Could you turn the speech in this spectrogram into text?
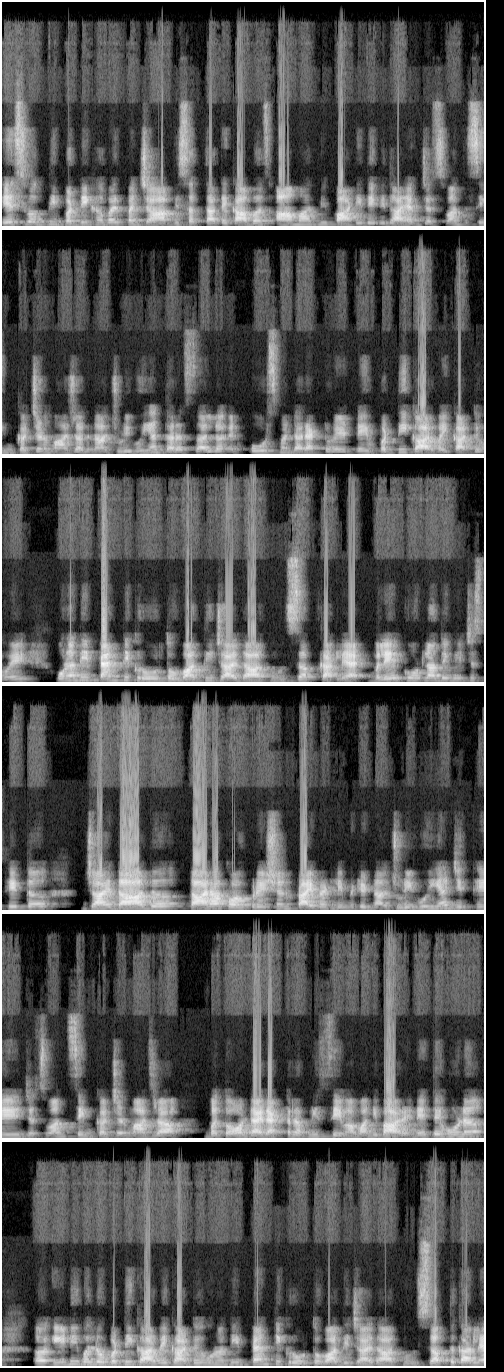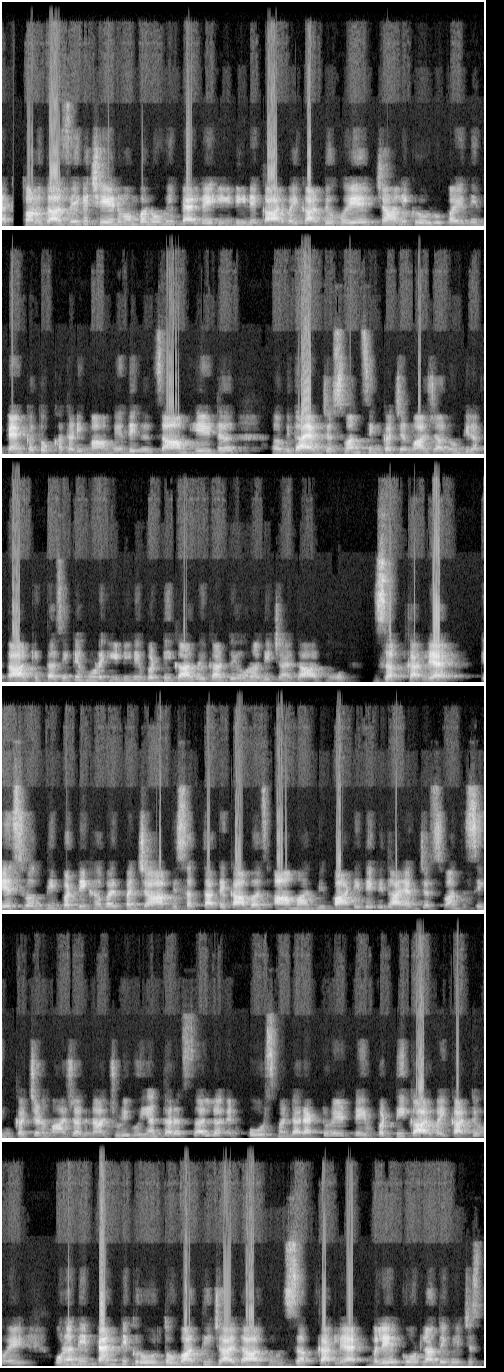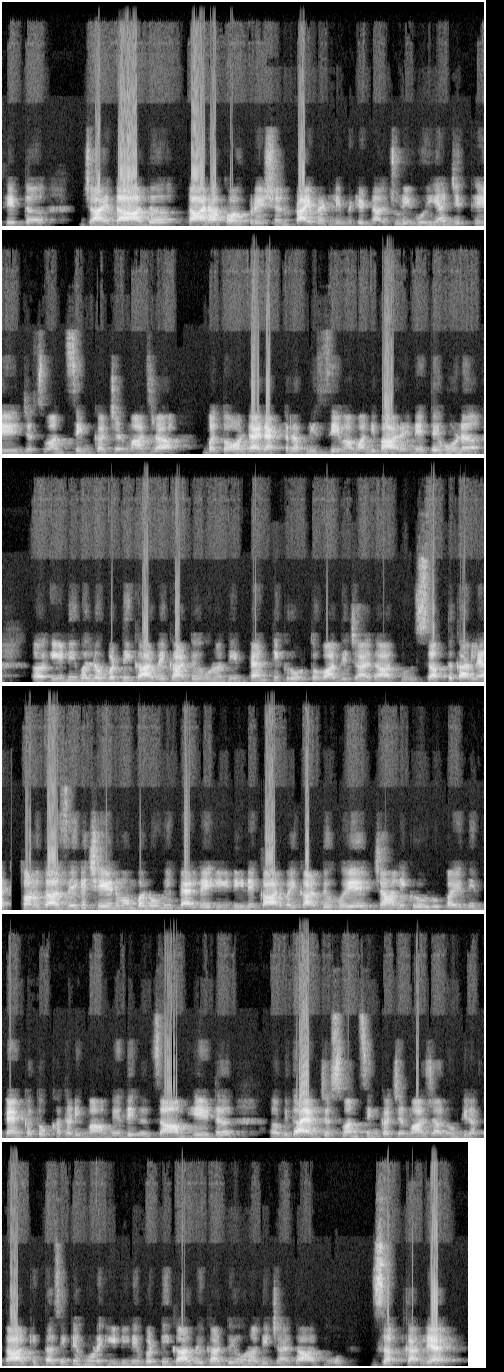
ਇਸ ਵਕਤ ਦੀ ਵੱਡੀ ਖਬਰ ਪੰਜਾਬ ਦੀ ਸੱਤਾ ਤੇ ਕਾਬਜ਼ ਆਮ ਆਦਮੀ ਪਾਰਟੀ ਦੇ ਵਿਧਾਇਕ ਜਸਵੰਤ ਸਿੰਘ ਗੱਜਣ ਮਾਜਰਾ ਦੇ ਨਾਲ ਜੁੜੀ ਹੋਈ ਹੈ ਦਰਅਸਲ ਐਨਫੋਰਸਮੈਂਟ ਡਾਇਰੈਕਟੋਰੇਟ ਨੇ ਵੱਡੀ ਕਾਰਵਾਈ ਕਰਦੇ ਹੋਏ ਉਹਨਾਂ ਦੀ 35 ਕਰੋੜ ਤੋਂ ਵੱਧ ਦੀ ਜਾਇਦਾਦ ਨੂੰ ਜ਼ਬਤ ਕਰ ਲਿਆ ਹੈ। ਮਲੇਰਕੋਟਲਾ ਦੇ ਵਿੱਚ ਸਥਿਤ ਜਾਇਦਾਦ ਤਾਰਾ ਕਾਰਪੋਰੇਸ਼ਨ ਪ੍ਰਾਈਵੇਟ ਲਿਮਿਟਿਡ ਨਾਲ ਜੁੜੀ ਹੋਈ ਹੈ, ਜਿੱਥੇ ਜਸਵੰਤ ਸਿੰਘ ਗੱਜਣ ਮਾਜਰਾ ਬਤੌਰ ਡਾਇਰੈਕਟਰ ਆਪਣੀ ਸੇਵਾਵਾਂ ਨਿਭਾ ਰਹੇ ਨੇ ਤੇ ਹੁਣ ਈਡੀ ਵੱਲੋਂ ਵੱਡੀ ਕਾਰਵਾਈ ਕਰਦੇ ਹੋਏ ਉਹਨਾਂ ਦੀ 35 ਕਰੋੜ ਤੋਂ ਵੱਧ ਦੀ ਜਾਇਦਾਦ ਨੂੰ ਜ਼ਬਤ ਕਰ ਲਿਆ। ਤੁਹਾਨੂੰ ਦੱਸ ਦਈਏ ਕਿ 6 ਨਵੰਬਰ ਨੂੰ ਵੀ ਪਹਿਲੇ ਈਡੀ ਨੇ ਕਾਰਵਾਈ ਕਰਦੇ ਹੋਏ 40 ਕਰੋੜ ਰੁਪਏ ਦੀ ਬੈਂਕ ਧੋਖਾਧੜੀ ਮਾਮਲੇ ਦੇ ਇਲਜ਼ਾਮ ਹੇਠ ਵਿਧਾਇਕ ਜਸਵੰਤ ਸਿੰਘ ਗੱਜਰ ਮਾਜਰਾ ਨੂੰ ਗ੍ਰਿਫਤਾਰ ਕੀਤਾ ਸੀ ਤੇ ਹੁਣ ਈਡੀ ਨੇ ਵੱਡੀ ਕਾਰਵਾਈ ਕਰਦੇ ਹੋਏ ਉਹਨਾਂ ਦੀ ਜਾਇਦਾਦ ਨੂੰ ਜ਼ਬਤ ਕਰ ਲਿਆ ਹੈ। ਇਸ ਵਕਤ ਦੀ ਵੱਡੀ ਖਬਰ ਪੰਜਾਬ ਦੀ ਸੱਤਾ ਤੇ ਕਾਬਜ਼ ਆਮ ਆਦਮੀ ਪਾਰਟੀ ਦੇ ਵਿਧਾਇਕ ਜਸਵੰਤ ਸਿੰਘ ਗੱਜਣ ਮਾਜਰਾ ਦੇ ਨਾਲ ਜੁੜੀ ਹੋਈ ਹੈ। ਦਰਅਸਲ ਐਨਫੋਰਸਮੈਂਟ ਡਾਇਰੈਕਟੋਰੇਟ ਨੇ ਵੱਡੀ ਕਾਰਵਾਈ ਕਰਦੇ ਹੋਏ ਉਹਨਾਂ ਦੀ 35 ਕਰੋੜ ਤੋਂ ਵੱਧ ਦੀ ਜਾਇਦਾਦ ਨੂੰ ਜ਼ਬਤ ਕਰ ਲਿਆ ਹੈ। ਮਲੇਰਕੋਟਲਾ ਦੇ ਵਿੱਚ ਸਥਿਤ ਜਾਇਦਾਦ ਤਾਰਾ ਕਾਰਪੋਰੇਸ਼ਨ ਪ੍ਰਾਈਵੇਟ ਲਿਮਿਟਿਡ ਨਾਲ ਜੁੜੀ ਹੋਈ ਹੈ, ਜਿੱਥੇ ਜਸਵੰਤ ਸਿੰਘ ਗੱਜਣ ਮਾਜਰਾ ਬਤੌਰ ਡਾਇਰੈਕਟਰ ਆਪਣੀ ਸੇਵਾਵਾਂ ਨਿਭਾ ਰਹੇ ਨੇ ਤੇ ਹੁਣ ਈਡੀ ਵੱਲੋਂ ਵੱਡੀ ਕਾਰਵਾਈ ਕਰਦੇ ਹੋਏ ਉਹਨਾਂ ਦੀ 35 ਕਰੋੜ ਤੋਂ ਵੱਧ ਦੀ ਜਾਇਦਾਦ ਨੂੰ ਜ਼ਬਤ ਕਰ ਲਿਆ। ਤੁਹਾਨੂੰ ਦੱਸ ਦਈਏ ਕਿ 6 ਨਵੰਬਰ ਨੂੰ ਵੀ ਪਹਿਲੇ ਈਡੀ ਨੇ ਕਾਰਵਾਈ ਕਰਦੇ ਹੋਏ 40 ਕਰੋੜ ਰੁਪਏ ਦੀ ਬੈਂਕ ਧੋਖਾਧੜੀ ਮਾਮਲੇ ਦੇ ਇਲਜ਼ਾਮ ਹੇਠ ਵਿਧਾਇਕ ਜਸਵੰਤ ਸਿੰਘ ਗੱਜਰ ਮਾਜਰਾ ਨੂੰ ਗ੍ਰਿਫਤਾਰ ਕੀਤਾ ਸੀ ਤੇ ਹੁਣ ਈਡੀ ਨੇ ਵੱਡੀ ਕਾਰਵਾਈ ਕਰਦੇ ਹੋਏ ਉਹਨਾਂ ਦੀ ਜਾਇਦਾਦ ਨੂੰ ਜ਼ਬਤ ਕਰ ਲਿਆ ਹੈ।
